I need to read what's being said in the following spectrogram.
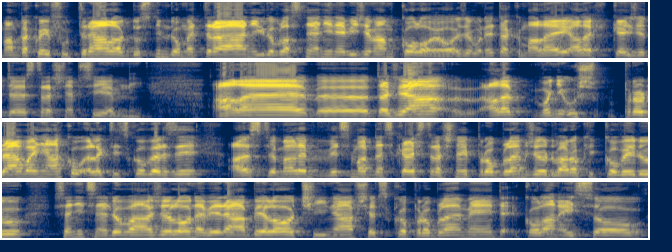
mám takový futrál a jdu s ním do metra a nikdo vlastně ani neví, že mám kolo, jo? že on je tak malý a lehký, že to je strašně příjemný. Ale, e, takže já, ale oni už prodávají nějakou elektrickou verzi, ale s těma věcma dneska je strašný problém, že o dva roky covidu se nic nedováželo, nevyrábělo, Čína, všecko problémy, kola nejsou,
